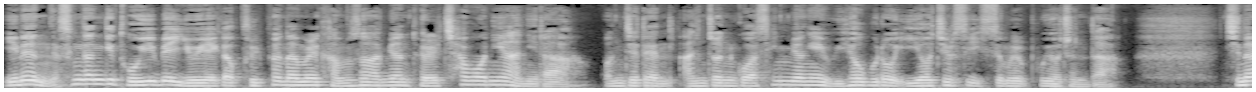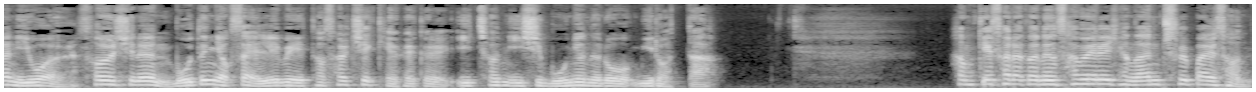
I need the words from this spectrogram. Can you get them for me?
이는 승강기 도입의 유예가 불편함을 감수하면 될 차원이 아니라 언제든 안전과 생명의 위협으로 이어질 수 있음을 보여준다. 지난 2월 서울시는 모든 역사 엘리베이터 설치 계획을 2025년으로 미뤘다. 함께 살아가는 사회를 향한 출발선,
